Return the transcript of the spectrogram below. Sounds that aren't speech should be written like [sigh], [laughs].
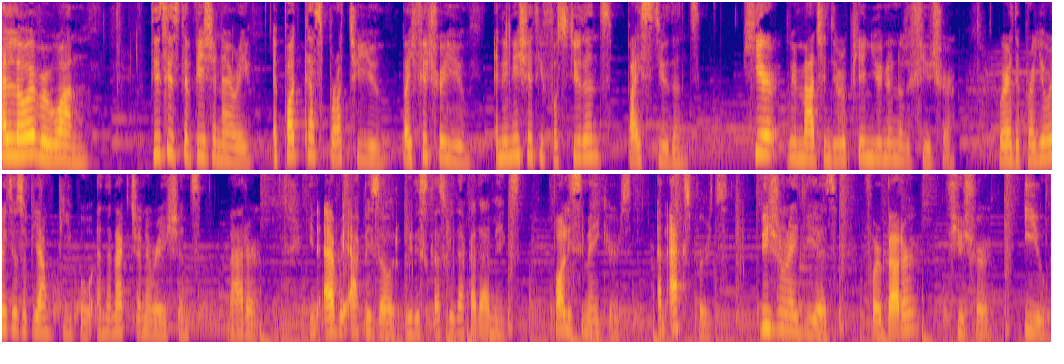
Hello, everyone. This is The Visionary, a podcast brought to you by Future You, an initiative for students by students. Here, we imagine the European Union of the future, where the priorities of young people and the next generations matter. In every episode, we discuss with academics, policymakers, and experts vision ideas for a better future EU.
